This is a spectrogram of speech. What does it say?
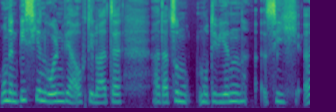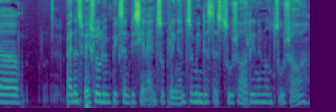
Und ein bisschen wollen wir auch die Leute äh, dazu motivieren, sich äh, bei den Special Olympics ein bisschen einzubringen, zumindest als Zuschauerinnen und Zuschauer.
